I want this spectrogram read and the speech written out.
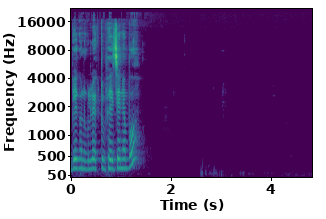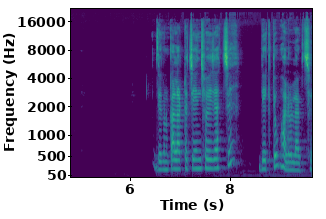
বেগুনগুলো একটু ভেজে নেব। দেখুন কালারটা চেঞ্জ হয়ে যাচ্ছে, দেখতেও ভালো লাগছে।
